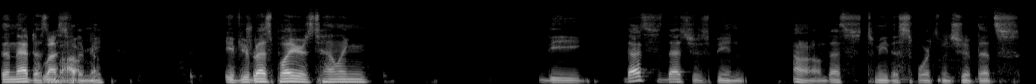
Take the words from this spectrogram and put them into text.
then that doesn't Less bother up. me. If your True. best player is telling the that's that's just being I don't know, that's to me the sportsmanship that's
